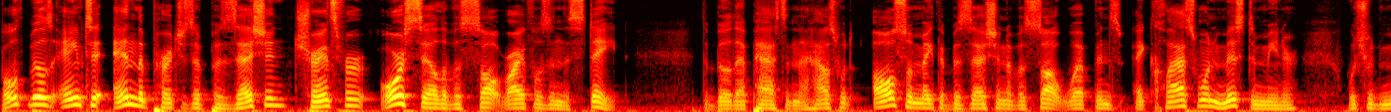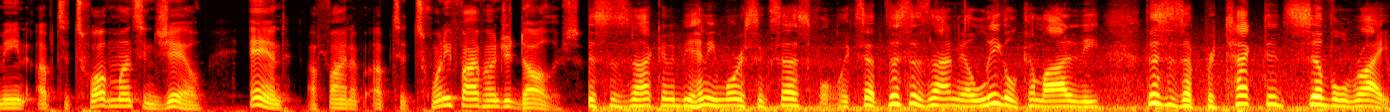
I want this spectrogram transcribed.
Both bills aim to end the purchase of possession, transfer, or sale of assault rifles in the state. The bill that passed in the House would also make the possession of assault weapons a Class 1 misdemeanor, which would mean up to 12 months in jail and a fine of up to $2,500. This is not going to be any more successful, except this is not an illegal commodity. This is a protected civil right.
